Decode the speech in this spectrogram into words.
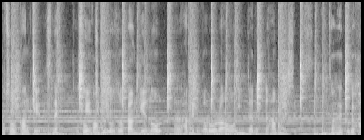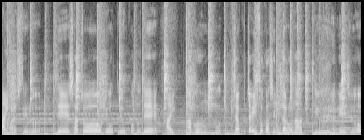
塗装関係ですね。建築塗装関係のあハケとかローラーをインターネットで販売してます。インターネットで販売している、で社長業ということではい。多分むちゃくちゃ忙しいんだろうなっていうイメージを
